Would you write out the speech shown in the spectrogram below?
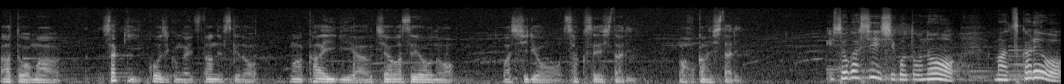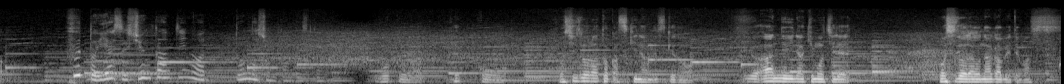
あとまあさっき浩司君が言ってたんですけど、まあ、会議や打ち合わせ用の、まあ、資料を作成したり、まあ、保管したり。忙しい仕事の、まあ、疲れをふっと癒す瞬間っていうのはどんな瞬間ですか？僕は結構星空とか好きなんですけど安入な気持ちで星空を眺めてます。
